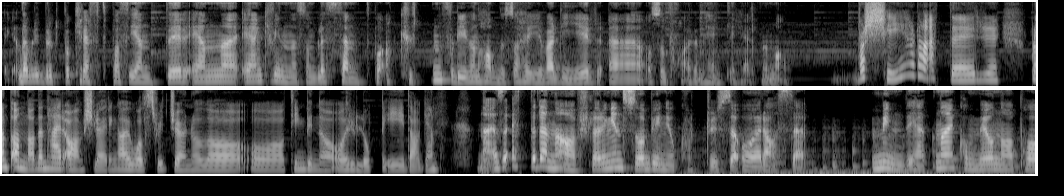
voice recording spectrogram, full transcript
det har blitt brukt på kreftpasienter. En, en, kvinne som ble sendt på akutten fordi hun hadde så høye verdier, eh, og så var hun egentlig helt normal. Hva skjer da etter bl.a. denne avsløringa i Wall Street Journal, og, og ting begynner å rulle opp i dagen? Nei, altså Etter denne avsløringen så begynner jo korthuset å rase. Myndighetene kommer jo nå på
